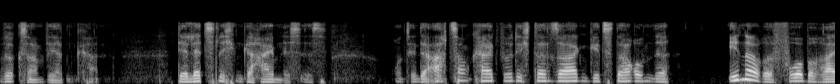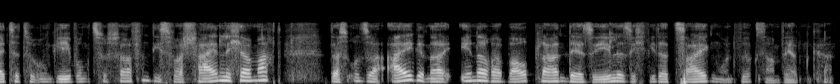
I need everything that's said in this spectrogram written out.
wirksam werden kann, der letztlich ein Geheimnis ist. Und in der Achtsamkeit würde ich dann sagen, geht es darum, eine innere vorbereitete Umgebung zu schaffen, die es wahrscheinlicher macht, dass unser eigener innerer Bauplan der Seele sich wieder zeigen und wirksam werden kann.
